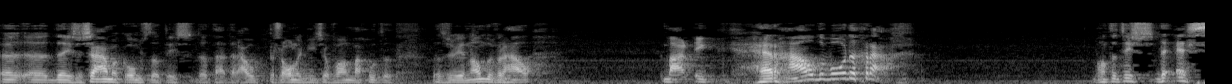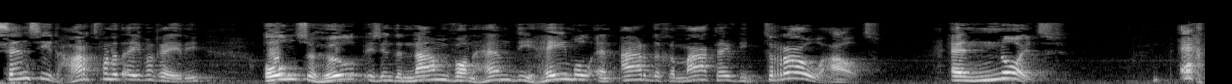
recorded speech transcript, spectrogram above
Uh, uh, deze samenkomst, dat is, dat, daar hou ik persoonlijk niet zo van, maar goed, dat, dat is weer een ander verhaal. Maar ik herhaal de woorden graag. Want het is de essentie, het hart van het evangelie. Onze hulp is in de naam van Hem die hemel en aarde gemaakt heeft, die trouw houdt. En nooit, echt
